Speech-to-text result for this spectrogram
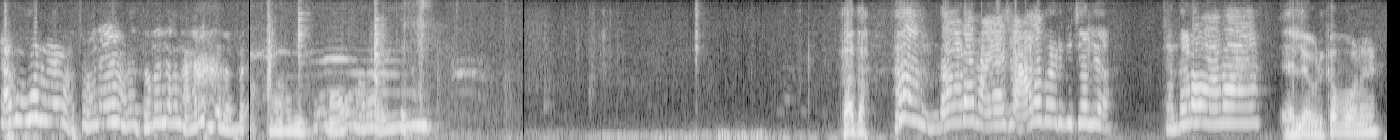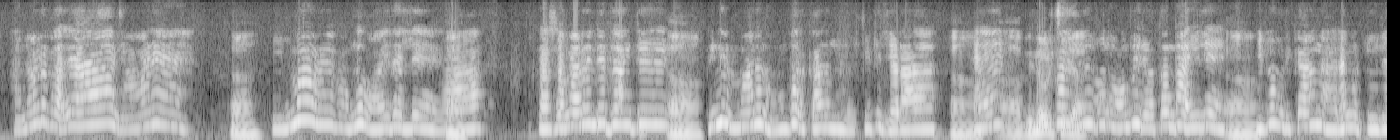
ഞാൻ പോവാണ് വേഗം. ചോനെ അവിടെ എത്തണല്ലോ ആ, എനിക്ക് നേരം കുറെ ആയി. താത്ത. ആ എന്താടാ പറയാ ശാല പേടിപ്പിച്ചല്ലോ? എന്താടാ വാവാ? അല്ല എവിടുക്ക പോണ്? എന്നോട് പറയാ ഞാനേ ഇമ്മ വന്നു പോയതല്ലേ? ആ. കാർഡിന്റെ ഇതായിട്ട്. പിന്നെ ഇമ്മാനെ നോമ്പറക്കാനൊന്നും വിളിച്ചിട്ടില്ലടാ. ആ ഏ? ആ, ഇപ്പൊ നോമ്പ് ഇരുപത്തൊന്നായില്ലേ? ഇപ്പൊ വിളിക്കാൻ നേരം കിട്ടൂല.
